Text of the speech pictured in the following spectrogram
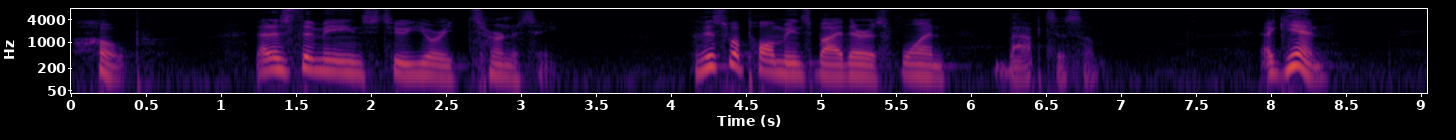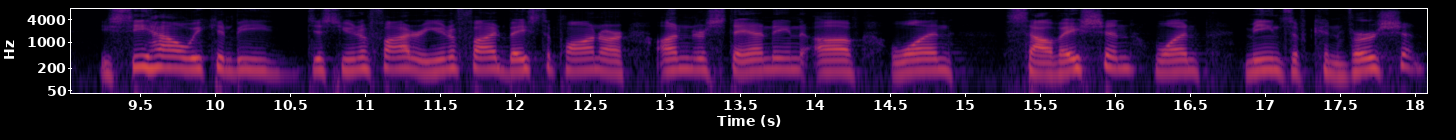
hope. That is the means to your eternity. This is what Paul means by there is one baptism. Again, you see how we can be disunified or unified based upon our understanding of one salvation, one means of conversion.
